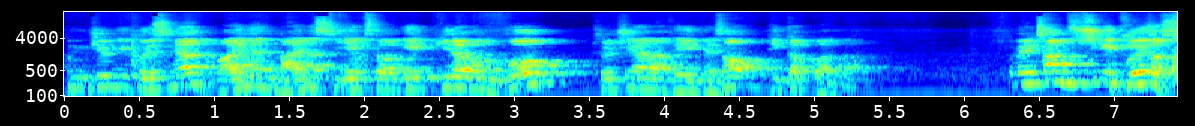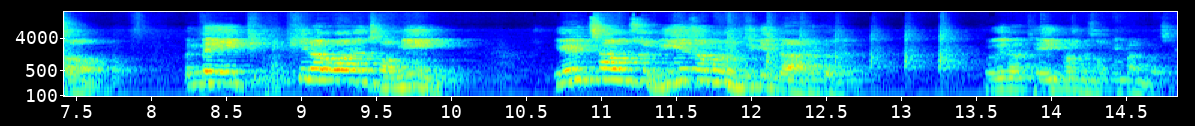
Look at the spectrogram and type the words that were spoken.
그럼 기울기 구했으면 y는 마이너스 2x 더하기 b라고 놓고 둘 중에 하나 대입해서 b값 구한다. 그럼 1차 함수 식이 구해졌어. 근데 이 p, p라고 하는 점이 1차 함수 위의 점을 움직인다 했거든. 여기다 대입하면 성립하는 거지.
